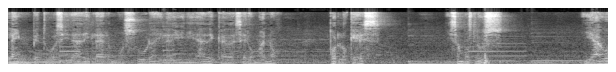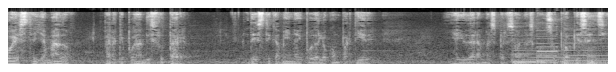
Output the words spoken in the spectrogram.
la impetuosidad y la hermosura y la divinidad de cada ser humano por lo que es. Y somos luz. Y hago este llamado para que puedan disfrutar de este camino y poderlo compartir y ayudar a más personas con su propia esencia,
